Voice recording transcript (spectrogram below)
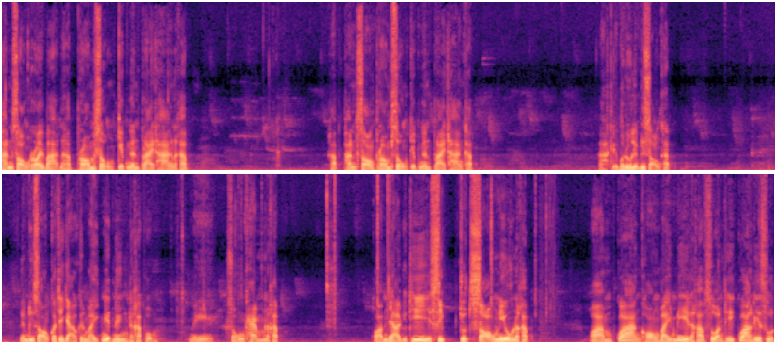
1,200 บาทนะครับ พร้อมส่งเก็บเงินปลายทางนะครับครับพันสพร้อมส่งเก็บเงินปลายทางครับอะเดี๋ยวมาดูเล่มที่สองครับ เล่มที่สองก็จะยาวขึ้นมาอีกนิดนึงนะครับ ผมนี่ส่งแคมป์นะครับ ความยาวอยู่ที่ 10.2 นิ้วนะครับ ความกว้างของใบมีดนะครับ ส่วนที่กว้างที่สุด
